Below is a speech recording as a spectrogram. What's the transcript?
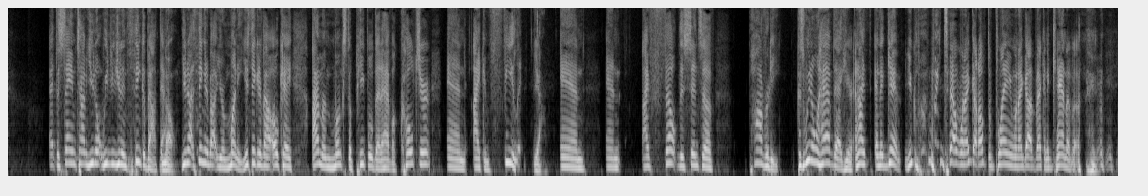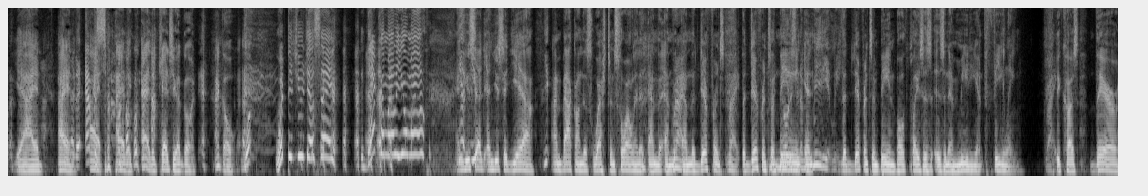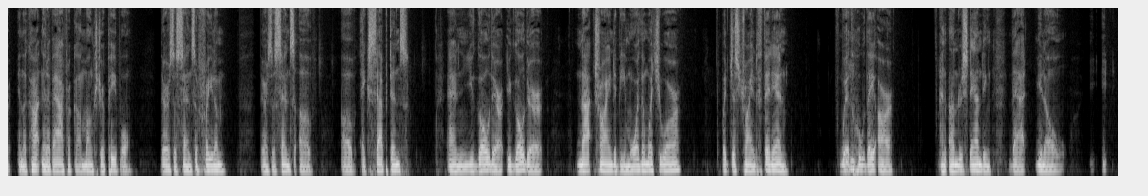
at the same time you don't we you didn't think about that No. you're not thinking about your money you're thinking about okay i'm amongst the people that have a culture and i can feel it Yeah. and and i felt this sense of poverty because we don't have that here and i and again you can tell when i got off the plane when i got back into canada Yeah, I had, I had, The I had. I had, to, I had to catch you. I go, I go, what, what did you just say? Did that come out of your mouth? And Yeah, you, you- said, and you said, yeah, I'm back on this Western soil, and it, and the, and the, Right. and the difference, Right. the difference of being in immediately. the difference in being both places is an immediate feeling, right. Because there in the continent of Africa, amongst your people, there is a sense of freedom, there's a sense of of acceptance, and you go there, you go there, not trying to be more than what you are, but just trying to fit in with mm-hmm. who they are, and understanding that you know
